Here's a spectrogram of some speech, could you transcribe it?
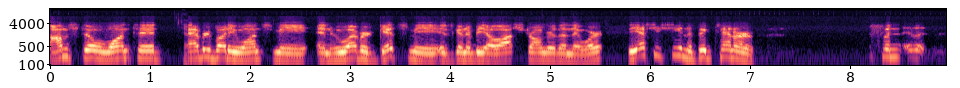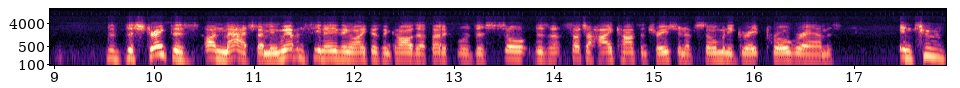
"I'm still wanted. Yep. Everybody wants me, and whoever gets me is going to be a lot stronger than they were." the SEC and the Big Ten are the, the strength is unmatched. I mean, we haven't seen anything like this in college athletics where there's so there's a, such a high concentration of so many great programs in two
